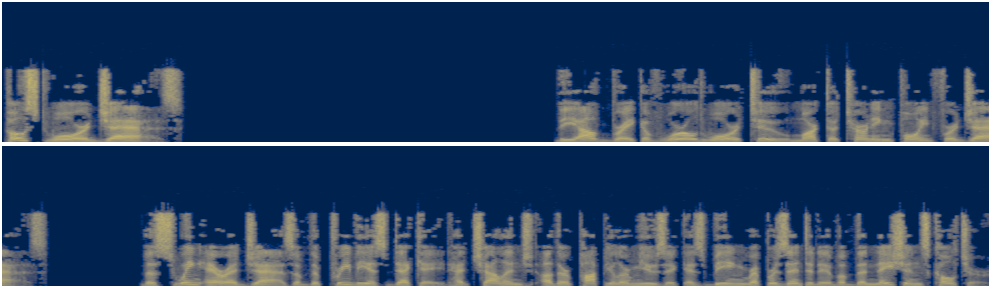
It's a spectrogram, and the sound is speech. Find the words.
Post-war jazz The outbreak of World War II marked a turning point for jazz. The swing-era jazz of the previous decade had challenged other popular music as being representative of the nation's culture,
